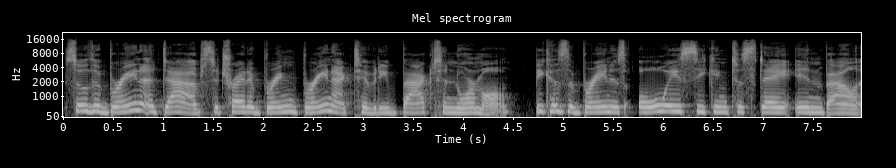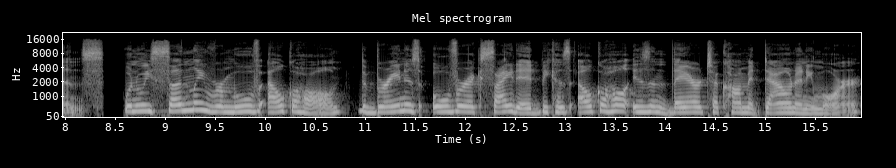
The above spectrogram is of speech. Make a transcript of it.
so the brain adapts to try to bring brain activity back to normal because the brain is always seeking to stay in balance. When we suddenly remove alcohol, the brain is overexcited because alcohol isn't there to calm it down anymore.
